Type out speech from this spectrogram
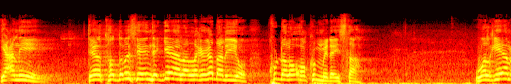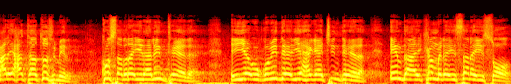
yacnii dee toddoba sida inta geela lagaga dhaliyo ku dhalo oo ku midhaysta. Waalqiyaam calayh xataa tuhmir ku sabra ilaalinteeda iyo uqumiddeeda iyo hagaajinteeda inta ay ka midhaysanayso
